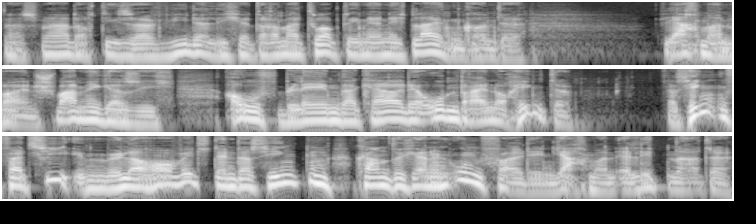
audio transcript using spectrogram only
Das war doch dieser widerliche Dramaturg, den er nicht leiden konnte. Jachmann war ein schwammiger, sich aufblähender Kerl, der obendrein noch hinkte. Das Hinken verzieh ihm Müller-Horwitz, denn das Hinken kam durch einen Unfall, den Jachmann erlitten hatte.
